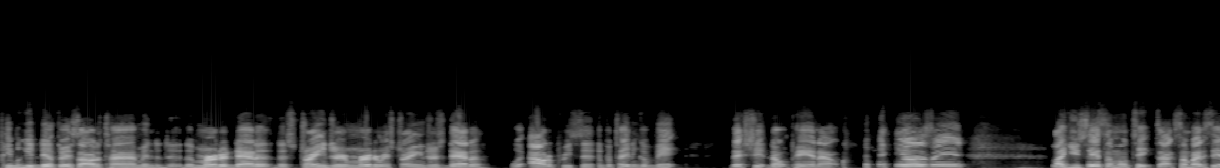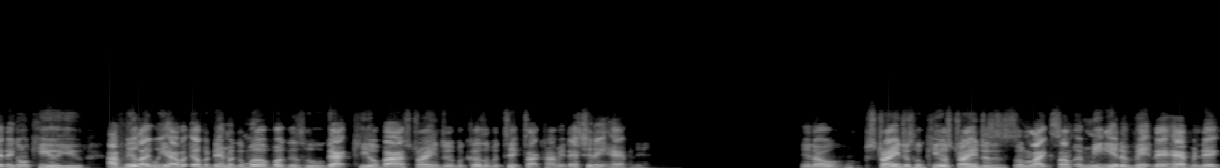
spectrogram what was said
people get death threats all the time, and the, the murder data, the stranger murdering strangers data without a precipitating event, that shit don't pan out. you know what I'm saying? Like you said something on TikTok, somebody said they're gonna kill you. I feel like we have an epidemic of motherfuckers who got killed by a stranger because of a TikTok comment. That shit ain't happening. You know, strangers who kill strangers is some like some immediate event that happened that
